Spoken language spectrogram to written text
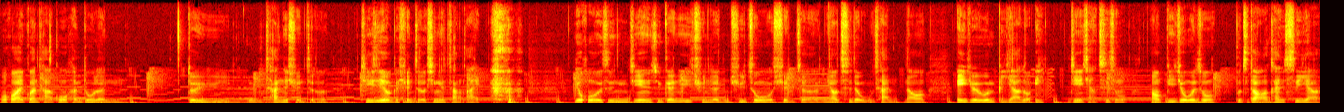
我后来观察过，很多人对于午餐的选择，其实有个选择性的障碍。又或者是你今天是跟一群人去做选择，你要吃的午餐，然后 A 就会问 B 啊说，诶，你今天想吃什么？然后 B 就问说，不知道啊，看 C 啊。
